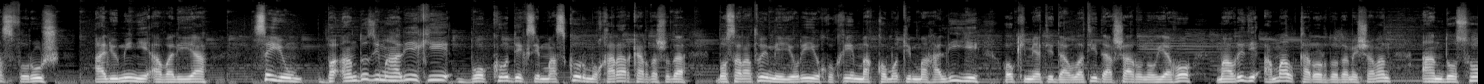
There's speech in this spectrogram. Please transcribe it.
аз фурӯш алюминии аввалия сеюм ба андози маҳаллие ки бо кодекси мазкур муқаррар карда шуда бо санадҳои меъёрии ҳуқуқии мақомоти маҳаллии ҳокимияти давлатӣ дар шаҳру ноҳияҳо мавриди амал қарор дода мешаванд андозҳо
